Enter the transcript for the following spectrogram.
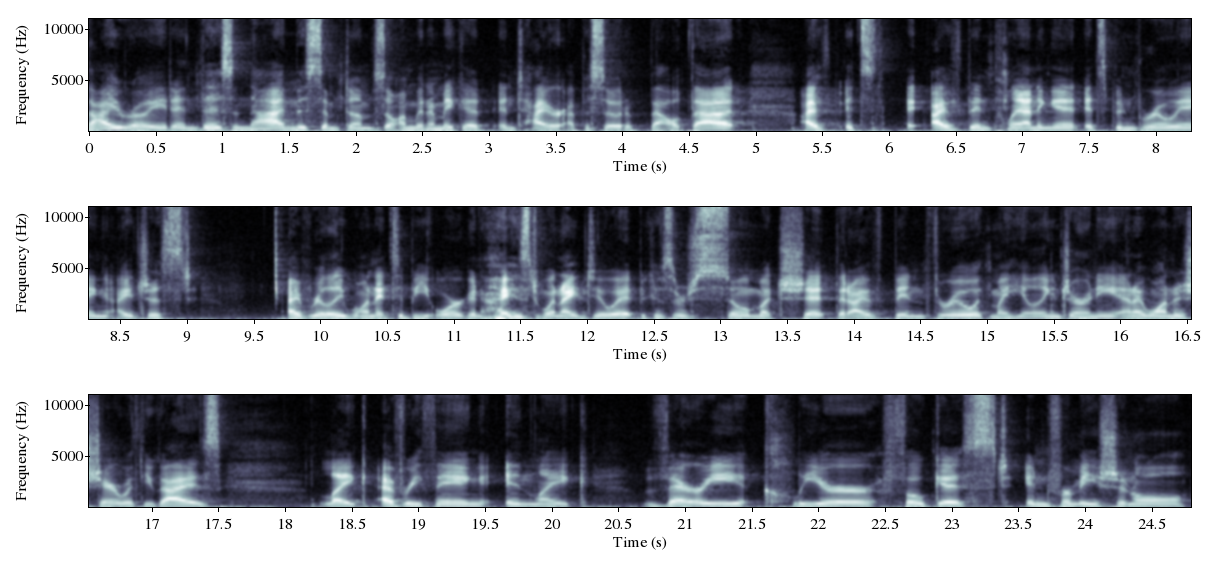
thyroid and this and that and this symptom? So I'm gonna make an entire episode about that. I've it's I've been planning it. It's been brewing. I just I really want it to be organized when I do it because there's so much shit that I've been through with my healing journey and I want to share with you guys like everything in like very clear, focused, informational,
